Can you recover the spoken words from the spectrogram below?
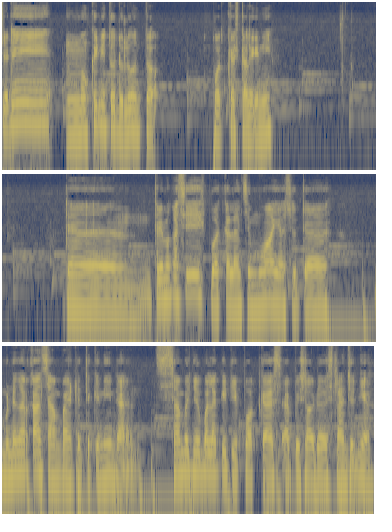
Jadi mungkin itu dulu untuk podcast kali ini. Dan terima kasih buat kalian semua yang sudah mendengarkan sampai detik ini dan sampai jumpa lagi di podcast episode selanjutnya.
